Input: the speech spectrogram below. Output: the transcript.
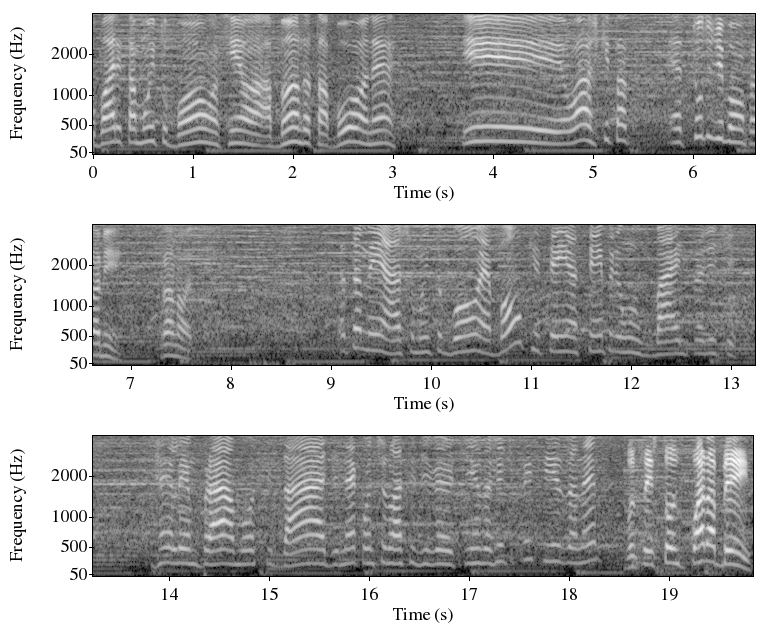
O bar está muito bom, assim, a banda tá boa, né? E eu acho que tá é tudo de bom para mim, para nós. Eu também acho muito bom. É bom que tenha sempre uns bailes para a gente relembrar a mocidade, né? Continuar se divertindo. A gente precisa, né? Vocês estão de parabéns,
